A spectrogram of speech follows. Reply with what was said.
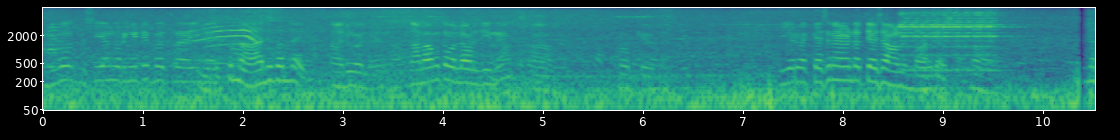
ഇപ്പോൾ കൃഷി ചെയ്യാൻ തുടങ്ങിയിട്ട് ഇപ്പോൾ എത്ര ഇപ്പം നാല് കൊല്ലായി. നാല് കൊല്ലം? നാലാമത്തെ കൊല്ലമാണ് ചെയ്യുന്നത് ആ. Okay okay. ഈ ഒരു വെക്കേഷൻ ആയതുകൊണ്ട് അത്യാവശ്യം ആളുണ്ടാവില്ലേ ഇതിന്റെ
